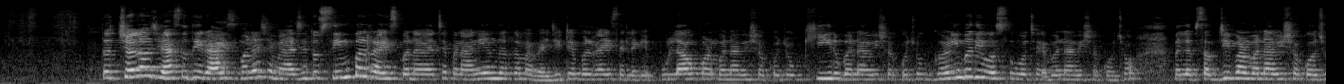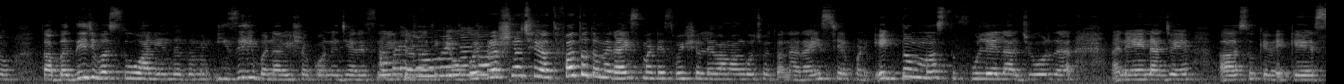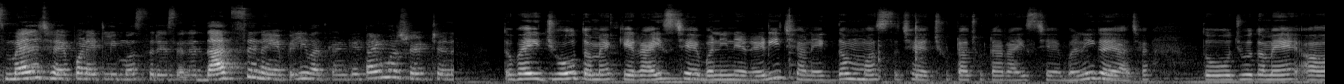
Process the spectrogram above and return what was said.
તો ચલો જ્યાં સુધી રાઈસ બને છે મેં આજે તો સિમ્પલ રાઈસ બનાવ્યા છે પણ આની અંદર તમે વેજીટેબલ રાઈસ એટલે કે પુલાવ પણ બનાવી શકો છો ખીર બનાવી શકો છો ઘણી બધી વસ્તુઓ છે બનાવી શકો છો. મતલબ સબ્જી પણ બનાવી શકો છો. તો આ બધી જ વસ્તુઓ આની અંદર તમે ઇઝીલી બનાવી શકો અને જ્યારે સિલિન્ડર નથી કે એવો કોઈ પ્રશ્ન છે અથવા તો તમે રાઈસ માટે સ્પેશિયલ લેવા માંગો છો તો આના રાઈસ છે પણ એકદમ મસ્ત ફૂલેલા જોરદાર અને એના જે શું કહેવાય કે સ્મેલ છે એ પણ એટલી મસ્ત રહેશે. અને દાદશે નહીં એ પહેલી વાત કારણ કે ટાઈમર ને તો ભાઈ, જો તમે કે રાઈસ છે એ બનીને રેડી છે અને એકદમ મસ્ત છે, છૂટા છૂટા રાઈસ છે એ બની ગયા છે, તો જો તમે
